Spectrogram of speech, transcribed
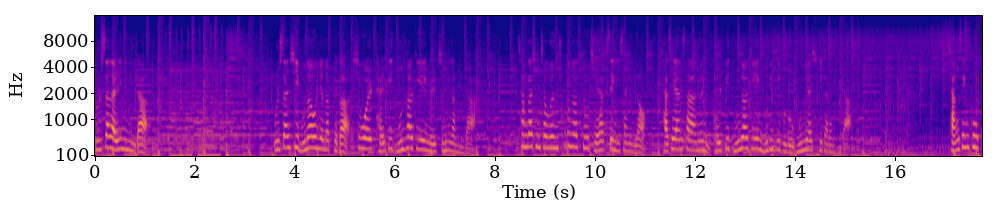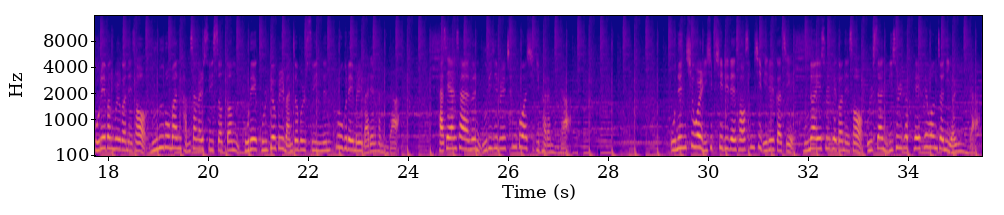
울산 알림입니다. 울산시 문화원연합회가 10월 달빛 문화기행을 진행합니다. 참가 신청은 초등학교 재학생 이상이며 자세한 사항은 달빛 문화기행 누리집으로 문의하시기 바랍니다. 장생포 고래박물관에서 눈으로만 감상할 수 있었던 고래 골격을 만져볼 수 있는 프로그램을 마련합니다. 자세한 사항은 누리집을 참고하시기 바랍니다. 오는 10월 27일에서 31일까지 문화예술회관에서 울산미술협회 회원전이 열립니다.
